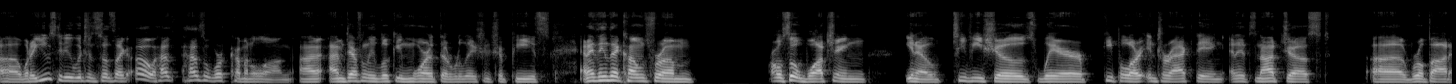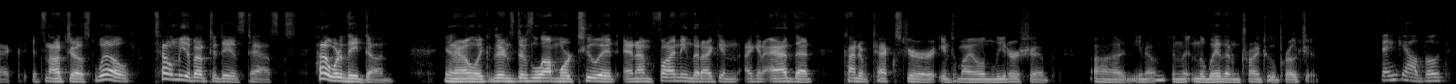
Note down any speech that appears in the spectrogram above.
uh, what I used to do, which is just like, oh, how's how's the work coming along? I, I'm definitely looking more at the relationship piece, and I think that comes from also watching, you know, TV shows where people are interacting, and it's not just uh, robotic. It's not just, well, tell me about today's tasks. How were they done? You know, like there's there's a lot more to it, and I'm finding that I can I can add that kind of texture into my own leadership. Uh, you know, in the, in the way that I'm trying to approach it. Thank y'all both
